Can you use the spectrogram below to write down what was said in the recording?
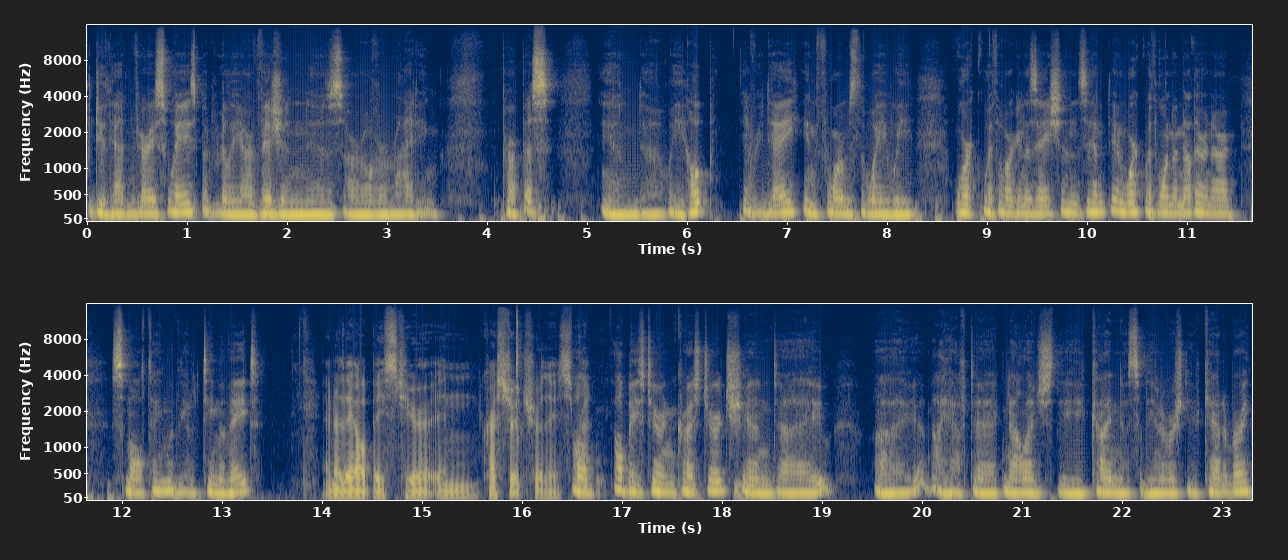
do that in various ways. But really, our vision is our overriding purpose, and uh, we hope every day informs the way we work with organizations and, and work with one another in our small team. We've got a team of eight and are they all based here in Christchurch, or are they spread? All, all based here in Christchurch, mm-hmm. and uh, I, I have to acknowledge the kindness of the University of Canterbury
